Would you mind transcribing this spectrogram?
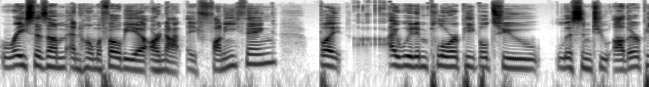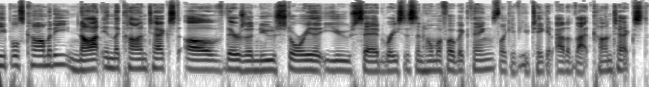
racism and homophobia are not a funny thing, but I would implore people to listen to other people's comedy, not in the context of there's a news story that you said racist and homophobic things. Like if you take it out of that context,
